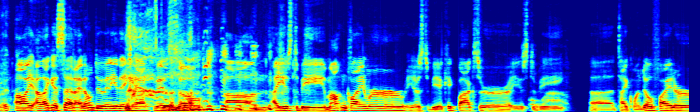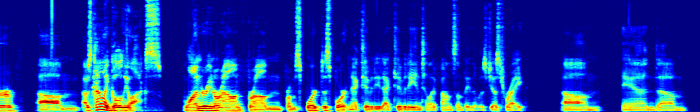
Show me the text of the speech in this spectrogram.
right? Oh, yeah, like I said, I don't do anything half fit. So um, I used to be a mountain climber. I used to be a kickboxer. I used to Oh, be wow. uh, taekwondo fighter. Um, I was kind of like Goldilocks, wandering around from from sport to sport and activity to activity until I found something that was just right. Um, and um,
